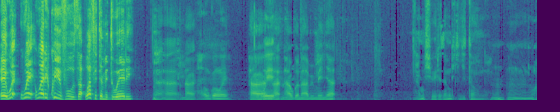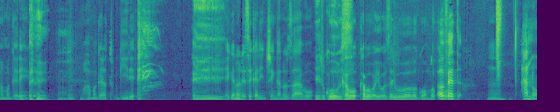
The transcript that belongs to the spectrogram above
We we we ari kwivuza we afite mituweli? Aha, nta- ahubwo we. nta- we. nta- ntabwo nabimenya. Ntamushyuhiriza muri iki gitondo. Mm, mm, muhamagare muhamagara tubwire Eh, ega none se ko ari inshingano zabo? Eh, rwose. Kabo kabo bayobozi ari bo baba bagomba En kuba fait, hano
